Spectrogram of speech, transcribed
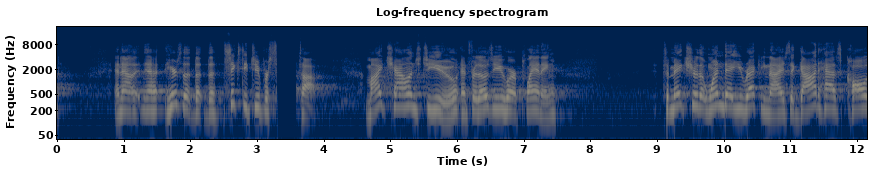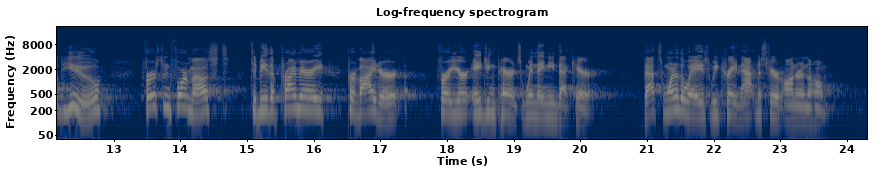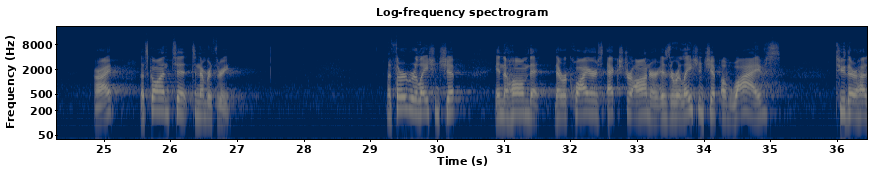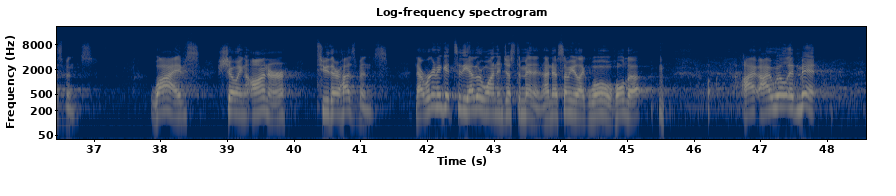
And now, now here's the, the, the 62% top. My challenge to you, and for those of you who are planning, to make sure that one day you recognize that God has called you, first and foremost, to be the primary provider for your aging parents when they need that care. That's one of the ways we create an atmosphere of honor in the home. All right? Let's go on to, to number three. A third relationship in the home that that requires extra honor is the relationship of wives to their husbands. Wives showing honor to their husbands. Now, we're going to get to the other one in just a minute. I know some of you are like, whoa, hold up. I, I will admit,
